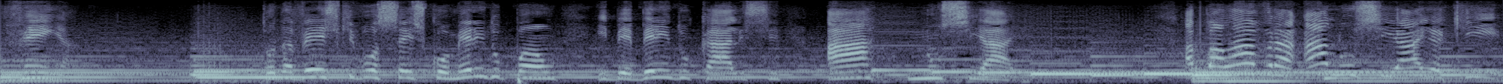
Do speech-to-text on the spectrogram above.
venha. Toda vez que vocês comerem do pão e beberem do cálice, anunciai. A palavra anunciai aqui,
